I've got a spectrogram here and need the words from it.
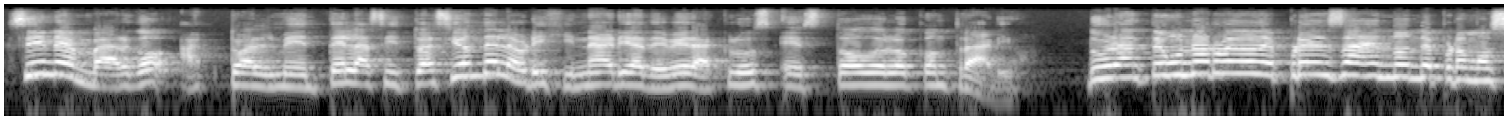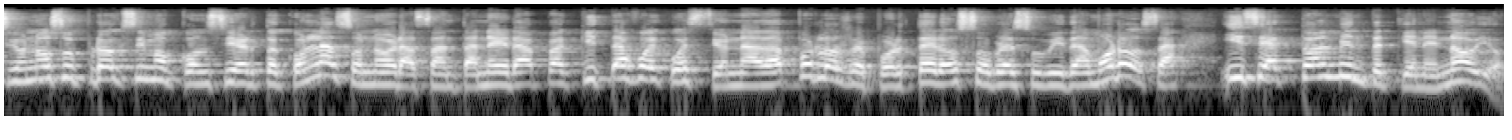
Sin embargo, actualmente la situación de la originaria de Veracruz es todo lo contrario. Durante una rueda de prensa en donde promocionó su próximo concierto con la Sonora Santanera, Paquita fue cuestionada por los reporteros sobre su vida amorosa y si actualmente tiene novio,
